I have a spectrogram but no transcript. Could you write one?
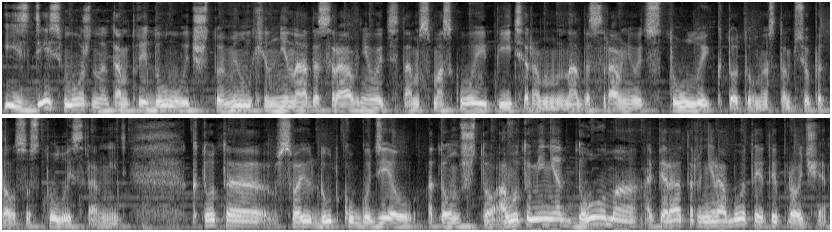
И здесь можно там придумывать, что Мюнхен не надо сравнивать там, с Москвой и Питером, надо сравнивать с Тулой. Кто-то у нас там все пытался с Тулой сравнить. Кто-то в свою дудку гудел о том, что а вот у меня дома оператор не работает и прочее.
